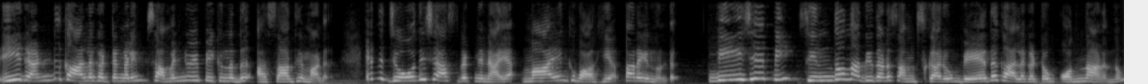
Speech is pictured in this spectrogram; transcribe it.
ഈ രണ്ട് കാലഘട്ടങ്ങളെയും സമന്വയിപ്പിക്കുന്നത് അസാധ്യമാണ് എന്ന് ജ്യോതിശാസ്ത്രജ്ഞനായ മായങ്ക് വാഹിയ പറയുന്നുണ്ട്. ബി ജെ പി സിന്ധു നദീതട സംസ്കാരവും വേദകാലഘട്ടവും ഒന്നാണെന്നും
